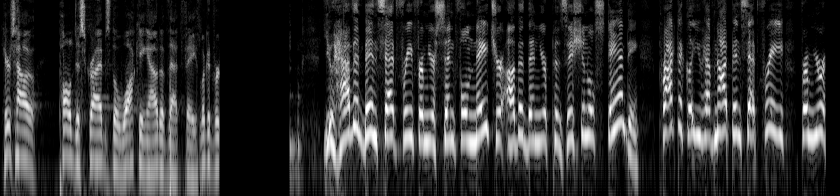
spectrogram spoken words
Here's how Paul describes the walking out of that faith. Look at verse you haven't been set free from your sinful nature other than your positional standing. Practically, you have not been set free from your,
